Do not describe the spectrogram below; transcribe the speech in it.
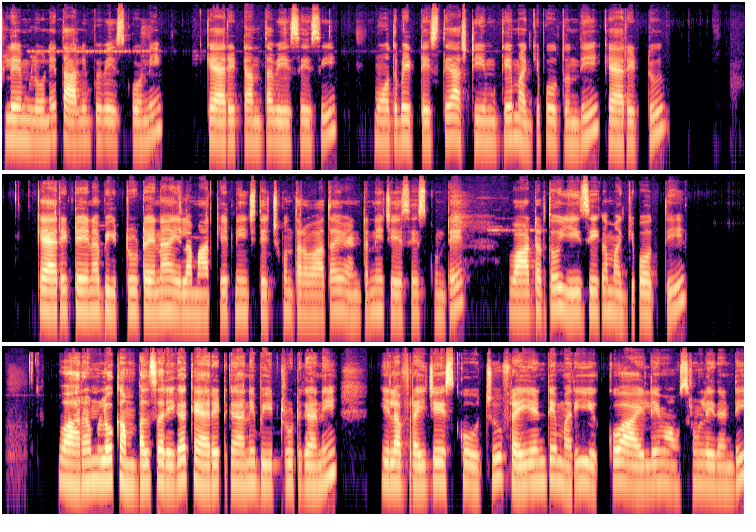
ఫ్లేమ్‌లోనే తాలింపు వేసుకొని క్యారెట్ అంతా వేసేసి మూత పెట్టేస్తే ఆ స్టీమ్‌కే మగ్గిపోతుంది క్యారెట్టు. క్యారెట్ అయినా, బీట్రూట్ అయినా ఇలా మార్కెట్ నుంచి తెచ్చుకున్న తర్వాత వెంటనే చేసేసుకుంటే వాటర్‌తో ఈజీగా మగ్గిపోద్ది. వారంలో కంపల్సరీగా క్యారెట్ కానీ బీట్రూట్ కానీ ఇలా ఫ్రై చేసుకోవచ్చు. ఫ్రై అంటే మరీ ఎక్కువ ఆయిల్ ఏం అవసరం లేదండి.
